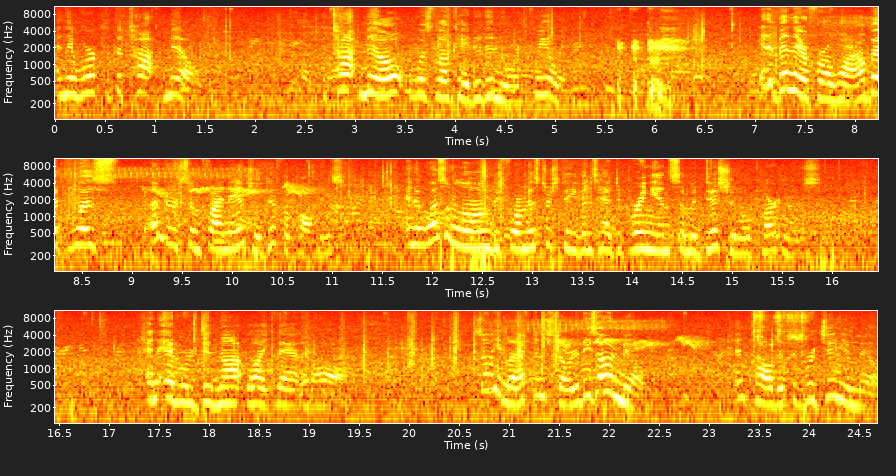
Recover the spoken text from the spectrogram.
and they worked at the Top Mill. The Top Mill was located in North Wheeling. it had been there for a while, but was under some financial difficulties, and it wasn't long before Mr. Stevens had to bring in some additional partners. And Edward did not like that at all. So he left and started his own mill and called it the Virginia Mill.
